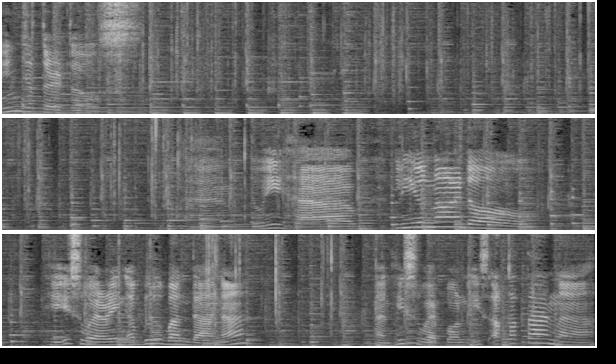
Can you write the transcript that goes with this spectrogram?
Ninja Turtles. Leonardo. He is wearing a blue bandana and his weapon is a katana.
